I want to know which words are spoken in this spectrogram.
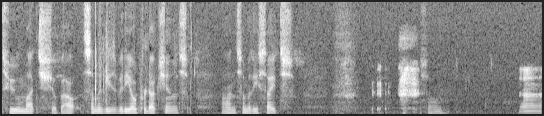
too much about some of these video productions on some of these sites. So, uh,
